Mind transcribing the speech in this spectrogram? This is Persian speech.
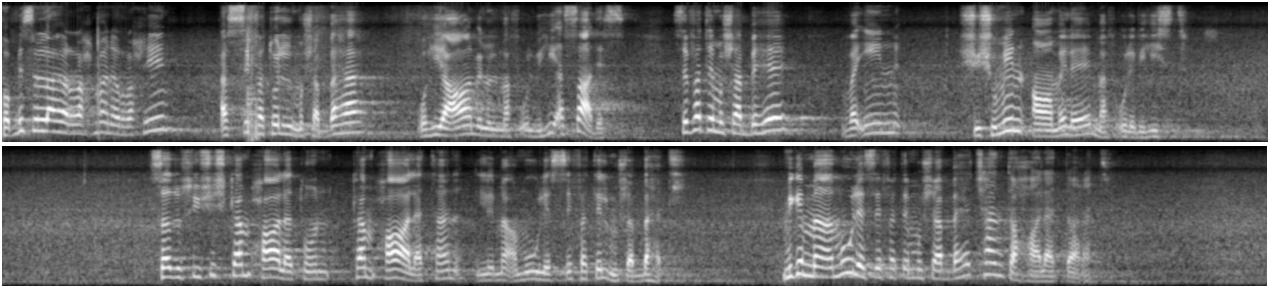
خب بسم الله الرحمن الرحیم. الصفة المشبهه وهي عامل المفعول به السادس. صفت مشبهه و این ششمین عامل مفعول به است. 136 كم حالة كم حالة لمعمول الصفة المشبهة. میگه معمول صفت مشبهه چند تا حالت دارد؟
